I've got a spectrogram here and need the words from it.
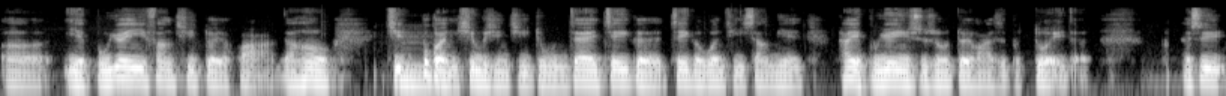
呃，也不愿意放弃对话。然后，不管你信不信基督，你在这个这个问题上面，他也不愿意是说对话是不对的。还是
